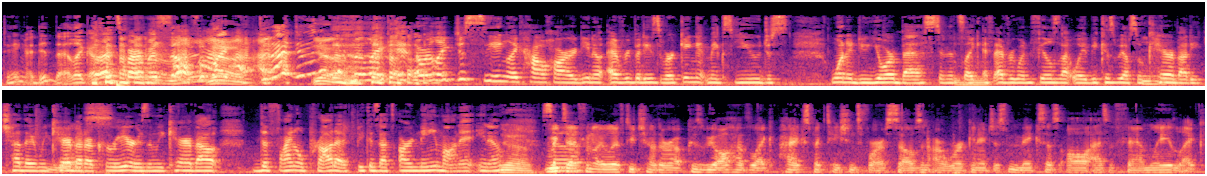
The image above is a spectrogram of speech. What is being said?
"Dang, I did that!" Like I inspire myself. I'm like, "Did I do that?" Yeah. But like, it, or like just seeing like how hard you know everybody's working, it makes you just want to do your best. And it's Mm-hmm. like if everyone feels that way because we also care about each other and we care about our careers and we care about the final product because that's our name on it. You know. Yeah. we definitely lift each other up because we all have like high expectations for ourselves and our work and it just makes us all as a family like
